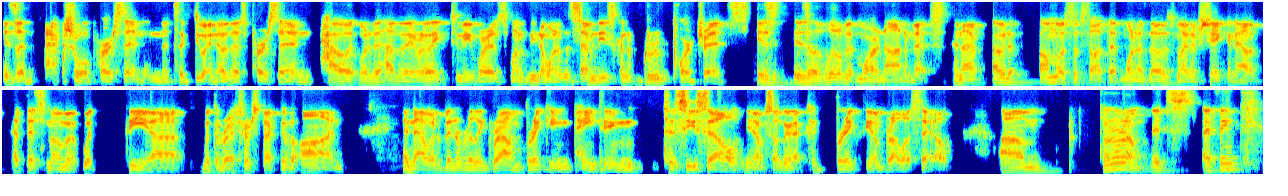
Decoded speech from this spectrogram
is an actual person, and it's like, do I know this person? How what, do how do they relate to me? Whereas one, you know, one of the '70s kind of group portraits is is a little bit more anonymous, and I I would almost have thought that one of those might have shaken out at this moment with the uh, with the retrospective on and that would have been a really groundbreaking painting to see sell you know something that could break the umbrella sale um, I don't know. It's I think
